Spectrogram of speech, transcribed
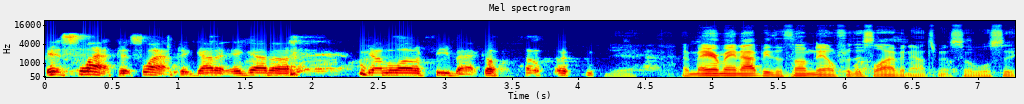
It slapped. It slapped. It got a, it got a got a lot of feedback on that one. Yeah. It may or may not be the thumbnail for this live announcement, so we'll see.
